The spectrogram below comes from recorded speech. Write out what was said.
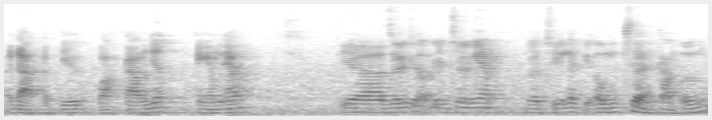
và đạt được cái quả cao nhất anh em nhé. Thì uh, giới thiệu đến cho anh em đó chính là cái ống truyền cảm ứng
